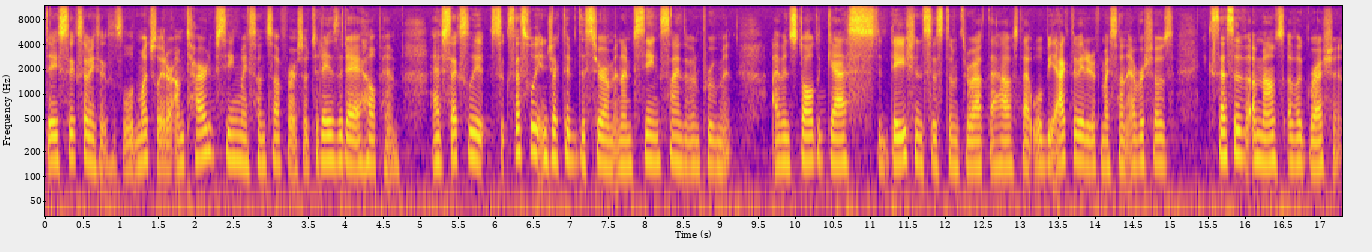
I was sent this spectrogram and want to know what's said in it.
Day 676, it's a little much later. I'm tired of seeing my son suffer, so today is the day I help him. I have successfully injected the serum and I'm seeing signs of improvement. I've installed a gas sedation system throughout the house that will be activated if my son ever shows excessive amounts of aggression.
